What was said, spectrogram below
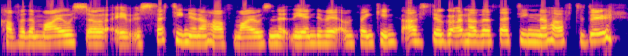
cover the miles. So it was 13 and a half miles, and at the end of it, I'm thinking I've still got another 13 and a half to do.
